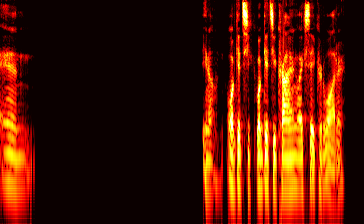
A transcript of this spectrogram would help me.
And you know, what gets you what gets you crying like sacred water.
